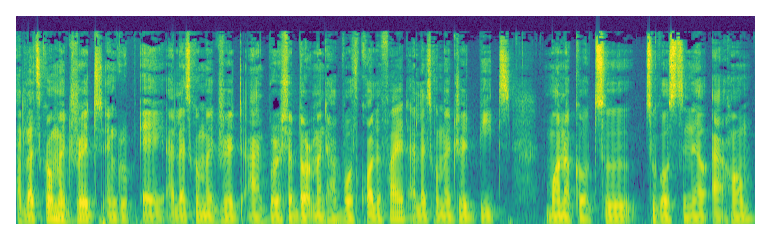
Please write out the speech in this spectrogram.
Atletico Madrid in Group A. Atletico Madrid and Borussia Dortmund have both qualified. Atletico Madrid beats Monaco two two goals to nil at home.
